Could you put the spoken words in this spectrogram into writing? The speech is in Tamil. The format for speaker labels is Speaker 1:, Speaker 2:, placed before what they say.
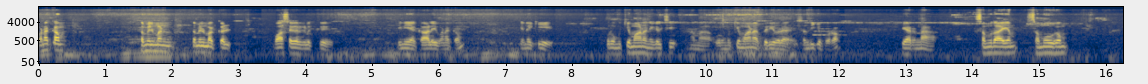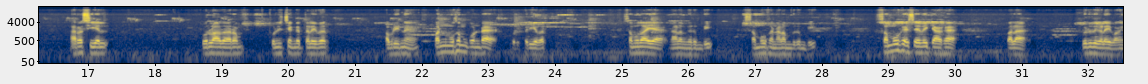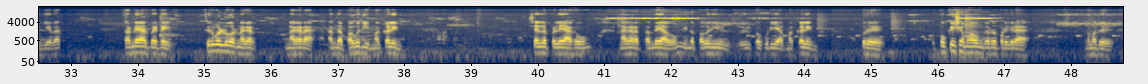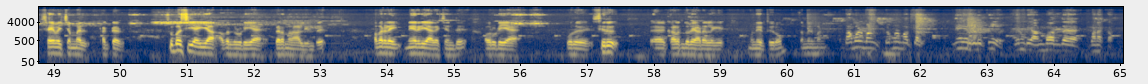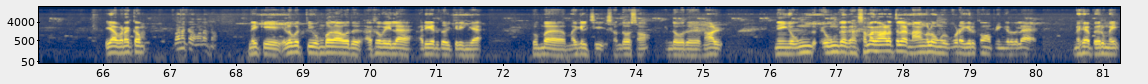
Speaker 1: வணக்கம். தமிழ்மண் தமிழ் மக்கள் வாசகர்களுக்கு இனிய காலை வணக்கம். இன்றைக்கி ஒரு முக்கியமான நிகழ்ச்சி. நம்ம ஒரு முக்கியமான பெரியவரை சந்திக்க போகிறோம் யாருன்னா சமுதாயம் சமூகம் அரசியல் பொருளாதாரம் தொழிற்சங்க தலைவர் அப்படின்னு பன்முகம் கொண்ட ஒரு பெரியவர். சமுதாய நலம் விரும்பி சமூக நலம் விரும்பி சமூக சேவைக்காக பல விருதுகளை வாங்கியவர். தண்டையார்பேட்டை திருவள்ளுவர் நகர் நகர அந்த பகுதி மக்களின் செல்லப்பிள்ளையாகவும் நகர தந்தையாகவும் இந்த பகுதியில் இருக்கக்கூடிய மக்களின் ஒரு பொக்கிஷமாகவும் கருதப்படுகிற நமது சேவை செம்மல் டாக்டர் சுபசி ஐயா அவர்களுடைய பிறந்தநாள் இன்று. அவர்களை நேரடியாக சென்று அவருடைய ஒரு சிறு கலந்துரையாடலை முன்னிறுத்துகிறோம் தமிழ் மண்.
Speaker 2: தமிழ் மண் தமிழ் மக்கள் நேயர்களுக்கு என்னுடைய அன்பார்ந்த வணக்கம்.
Speaker 1: ஐயா வணக்கம்.
Speaker 2: வணக்கம் வணக்கம்.
Speaker 1: இன்னைக்கு எழுபத்தி ஒன்பதாவது அகவையில் அடியெடுத்து வைக்கிறீங்க. ரொம்ப மகிழ்ச்சி சந்தோஷம். இந்த ஒரு நாள் நீங்கள் உங்கள் உங்கள் சமகாலத்தில் நாங்களும் உங்கள் கூட இருக்கோம் அப்படிங்கிறதுல மிக பெருமை.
